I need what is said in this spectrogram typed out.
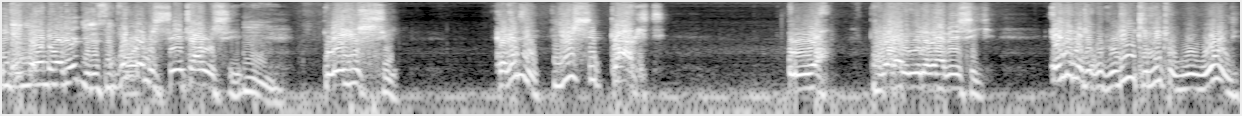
nvudde mu state house hmm. ne uc kakati uc pact wa wamunyina wa besige ene bwe tekutulinki mitu gugundi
